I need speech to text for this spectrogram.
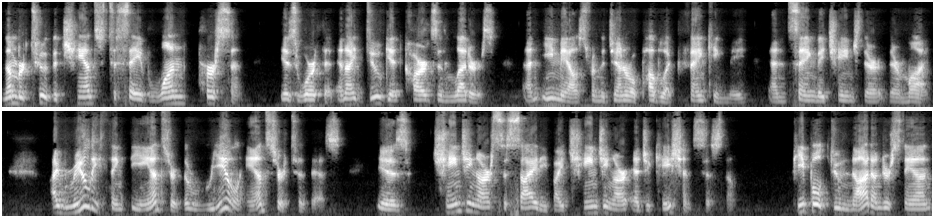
Number two, the chance to save one person is worth it, and I do get cards and letters and emails from the general public thanking me and saying they changed their, their mind. I really think the answer, the real answer to this, is changing our society by changing our education system. People do not understand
